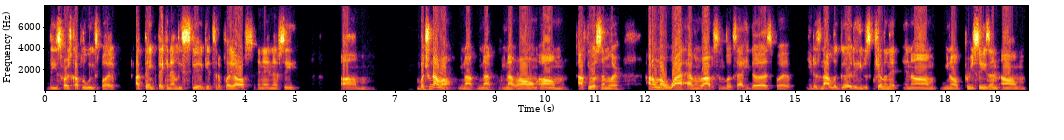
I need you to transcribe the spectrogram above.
these first couple of weeks, but I think they can at least still get to the playoffs in the NFC. Um, but you're not wrong. You're not. You're not. You're not wrong. Um, I feel similar. I don't know why Allen Robinson looks how he does, but he does not look good. He was killing it in um, you know, preseason. Um,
